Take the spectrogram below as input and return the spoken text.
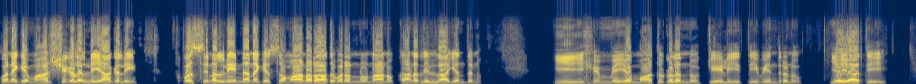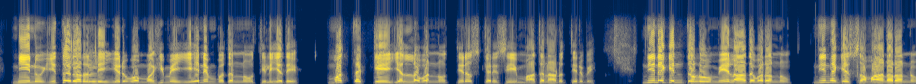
ಕೊನೆಗೆ ಮಹರ್ಷಿಗಳಲ್ಲಿ ಆಗಲಿ, ತಪಸ್ಸಿನಲ್ಲಿ ನನಗೆ ಸಮಾನರಾದವರನ್ನು ನಾನು ಕಾಣಲಿಲ್ಲ ಎಂದನು. ಈ ಹೆಮ್ಮೆಯ ಮಾತುಗಳನ್ನು ಕೇಳಿ ದೇವೇಂದ್ರನು, ಯಯಾತಿ, ನೀನು ಇತರರಲ್ಲಿ ಇರುವ ಮಹಿಮೆ ಏನೆಂಬುದನ್ನು ತಿಳಿಯದೆ, ಮೊತ್ತಕ್ಕೆ ಎಲ್ಲವನ್ನು ತಿರಸ್ಕರಿಸಿ ಮಾತನಾಡುತ್ತಿರುವೆ. ನಿನಗಿಂತಲೂ ಮೇಲಾದವರನ್ನು, ನಿನಗೆ ಸಮಾನರನ್ನು,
